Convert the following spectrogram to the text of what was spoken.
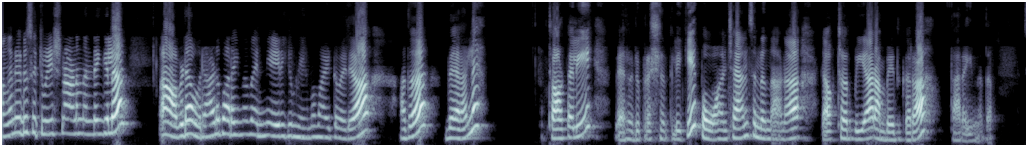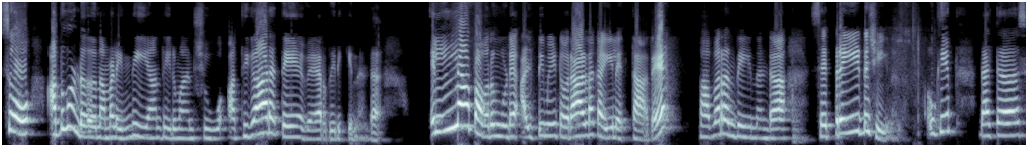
അങ്ങനെ ഒരു സിറ്റുവേഷൻ ആണെന്നുണ്ടെങ്കിൽ ആ അവിടെ ഒരാൾ പറയുന്നത് തന്നെയായിരിക്കും നിയമമായിട്ട് വരിക. അത് വേറെ അല്ലേ ടോട്ടലി വേറൊരു പ്രശ്നത്തിലേക്ക് പോവാൻ ചാൻസ് ഉണ്ടെന്നാണ് ഡോക്ടർ ബി ആർ അംബേദ്കർ പറയുന്നത്. സോ അതുകൊണ്ട് നമ്മൾ എന്ത് ചെയ്യാൻ തീരുമാനിച്ചു? അധികാരത്തെ വേർതിരിക്കുന്നുണ്ട്. എല്ലാ പവറും കൂടെ അൾട്ടിമേറ്റ് ഒരാളുടെ കയ്യിൽ എത്താതെ പവർ എന്ത് ചെയ്യുന്നുണ്ട്? സെപ്പറേറ്റ് ചെയ്യുന്നുണ്ട്. Okay that is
